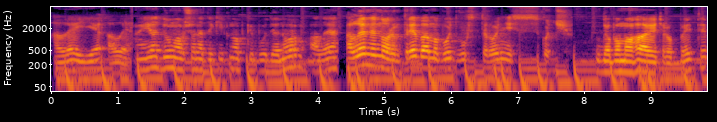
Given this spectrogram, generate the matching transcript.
але є але. Ну, Я думав, що на такі кнопки буде норм, але. Але не норм. Треба, мабуть, двосторонній скотч. Допомагають робити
